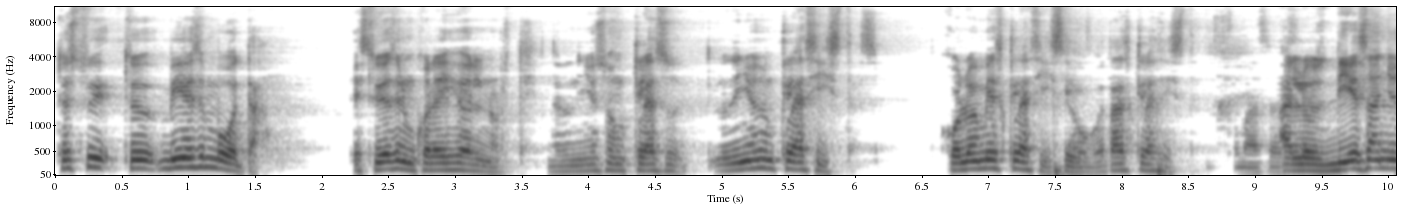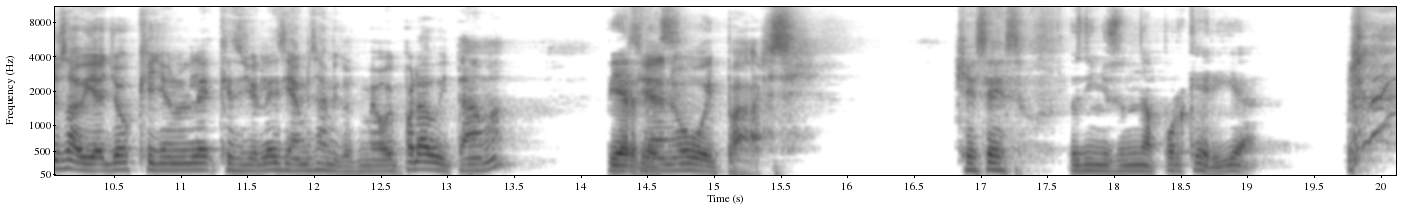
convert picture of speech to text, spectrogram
tú, estudi- tú vives en Bogotá, estudias en un colegio del norte, los niños son, los niños son clasistas. Colombia es clasista, Sí. Bogotá es clasista. ¿Cómo vas a los 10 años sabía yo que, yo no le, que si yo le decía a mis amigos, me voy para Duitama, Pierdes. decía, no voy, parce. ¿Qué es eso? Los niños son una porquería.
